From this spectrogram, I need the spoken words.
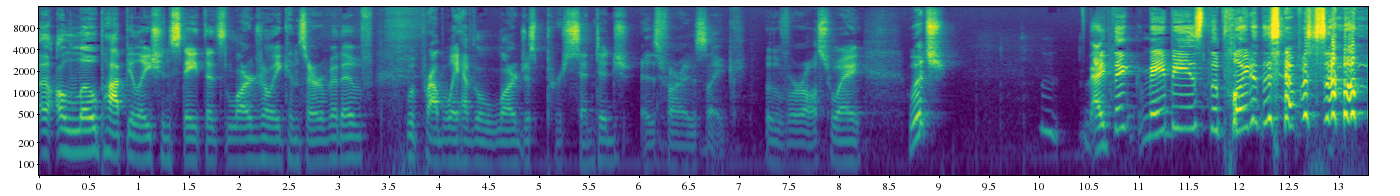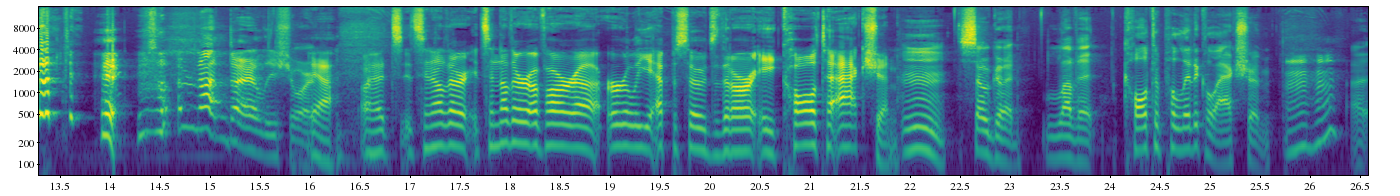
a, a low population state that's largely conservative would probably have the largest percentage as far as like overall sway, which I think maybe is the point of this episode. I'm not entirely sure. Yeah, uh, it's it's another it's another of our uh, early episodes that are a call to action. So good. Love it. Call to political action. Mm-hmm. A,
